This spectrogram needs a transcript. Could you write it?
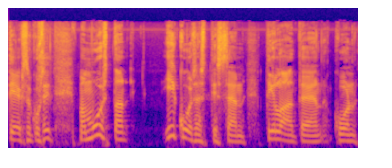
Tiedätkö, kun sit, mä muistan ikuisesti sen tilanteen, kun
